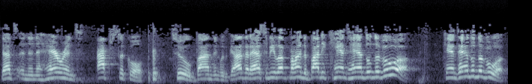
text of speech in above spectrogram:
That's an inherent obstacle to bonding with God that has to be left behind. The body can't handle nevuah. Can't handle nevuah.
